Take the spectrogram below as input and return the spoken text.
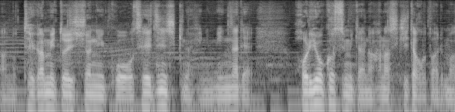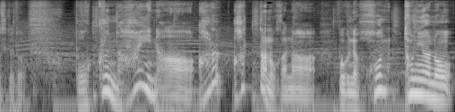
あの手紙と一緒にこう成人式の日にみんなで掘り起こすみたいな話聞いたことありますけど僕ないな。あるあったのかな？僕ね本当にあの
